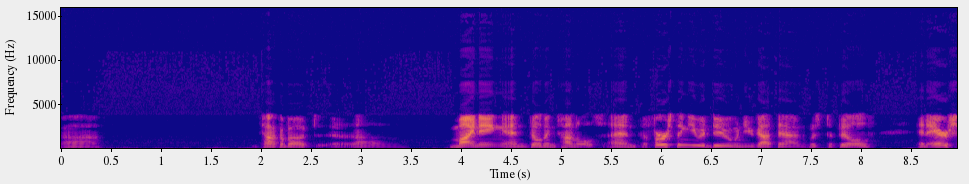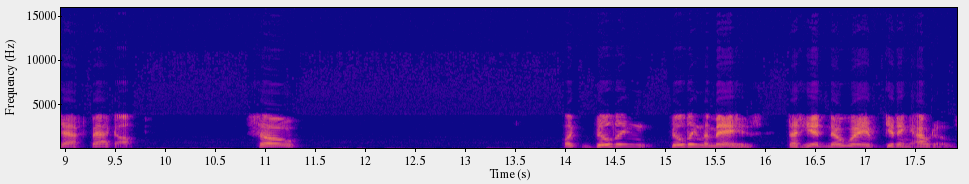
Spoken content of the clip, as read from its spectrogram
uh, talk about uh, mining and building tunnels, and the first thing you would do when you got down was to build an air shaft back up. So, like building building the maze that he had no way of getting out of.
